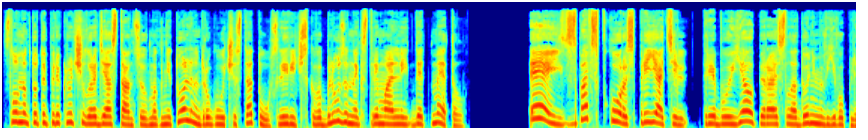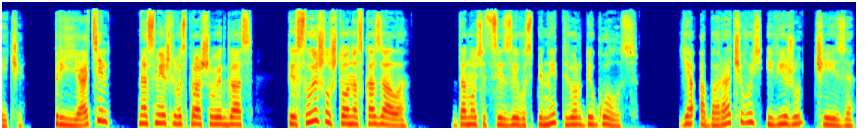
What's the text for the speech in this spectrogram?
словно кто-то переключил радиостанцию в магнитоле на другую частоту с лирического блюза на экстремальный дэт-метал. «Эй, сбавь скорость, приятель!» — требую я, упираясь ладонями в его плечи. «Приятель?» — насмешливо спрашивает Газ. «Ты слышал, что она сказала?» Доносится из-за его спины твердый голос. Я оборачиваюсь и вижу Чейза,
